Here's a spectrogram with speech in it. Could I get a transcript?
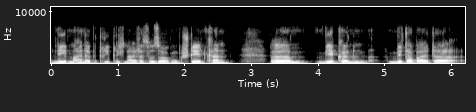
neben einer betrieblichen Altersversorgung bestehen kann. Ähm, wir können Mitarbeiter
